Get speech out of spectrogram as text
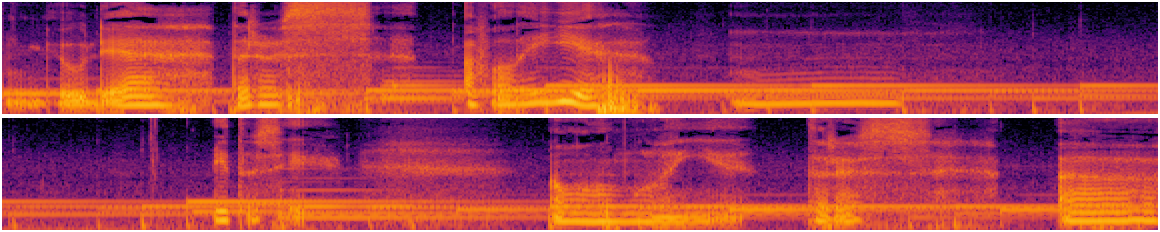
Ya udah terus apa lagi ya? Hmm, itu sih awal mulanya. Terus uh,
